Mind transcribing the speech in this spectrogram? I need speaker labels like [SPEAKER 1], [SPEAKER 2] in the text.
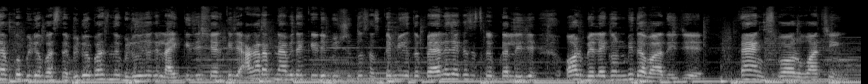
[SPEAKER 1] आपको वीडियो पसंद है। वीडियो पसंद है, वीडियो जाकर लाइक कीजिए शेयर कीजिए। अगर आपने अभी तक टीडी को सब्सक्राइब नहीं किया तो पहले जाकर सब्सक्राइब कर लीजिए और बेलाइकन भी दबा दीजिए। Thanks for watching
